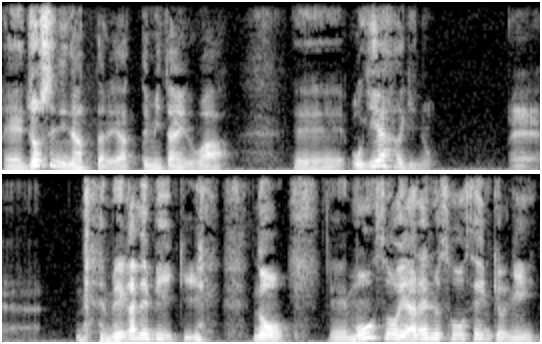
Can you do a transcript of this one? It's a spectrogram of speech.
えー、女子になったらやってみたいのは、えー、おぎやはぎの、えー、メガネビーキの、えー、妄想やれる総選挙に、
